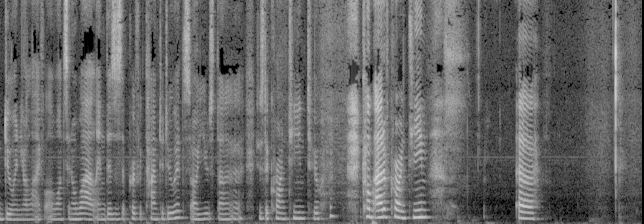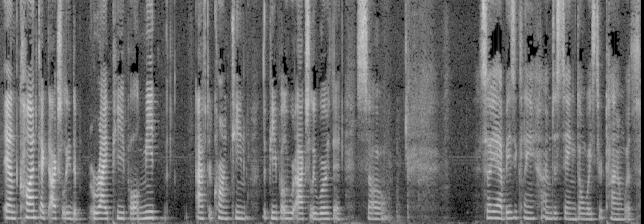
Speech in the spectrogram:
do in your life all once in a while and this is the perfect time to do it so use the use the quarantine to come out of quarantine uh and contact actually the right people meet after quarantine the people who are actually worth it so so yeah basically i'm just saying don't waste your time with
